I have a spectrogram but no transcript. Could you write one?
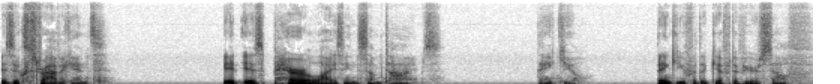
is extravagant. It is paralyzing sometimes. Thank you. Thank you for the gift of yourself.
